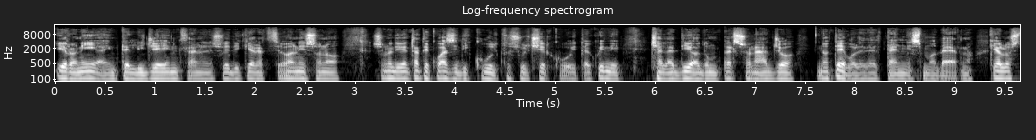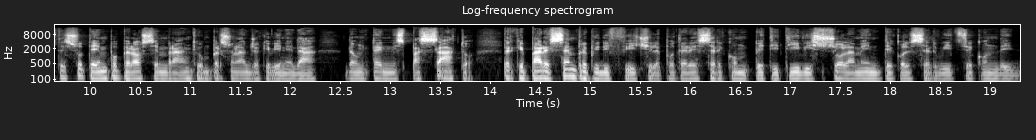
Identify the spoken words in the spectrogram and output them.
ironia, intelligenza nelle sue dichiarazioni sono, sono, diventate quasi di culto sul circuito e quindi c'è l'addio ad un personaggio notevole del tennis moderno, che allo stesso tempo però sembra anche un personaggio che viene da, da un tennis passato, perché pare sempre più difficile poter essere competitivi solamente col servizio e con dei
